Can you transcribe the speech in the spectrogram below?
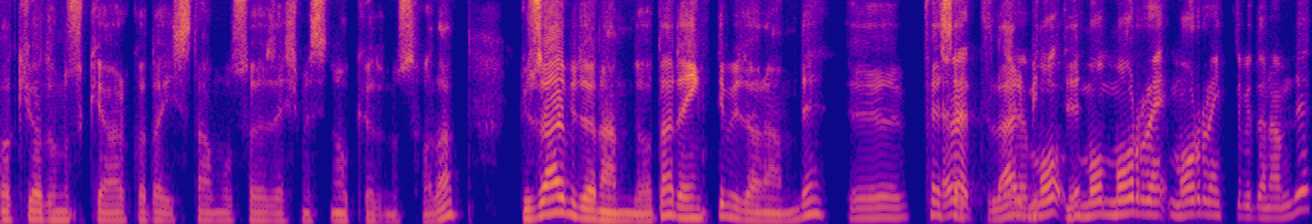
Bakıyordunuz QR koda İstanbul Sözleşmesi'ni okuyordunuz falan. Güzel bir dönemdi o da. Renkli bir dönemdi. E, evet. feshettiler e, mo- bitti. mo- mor, renk- mor renkli bir dönemdi. Evet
